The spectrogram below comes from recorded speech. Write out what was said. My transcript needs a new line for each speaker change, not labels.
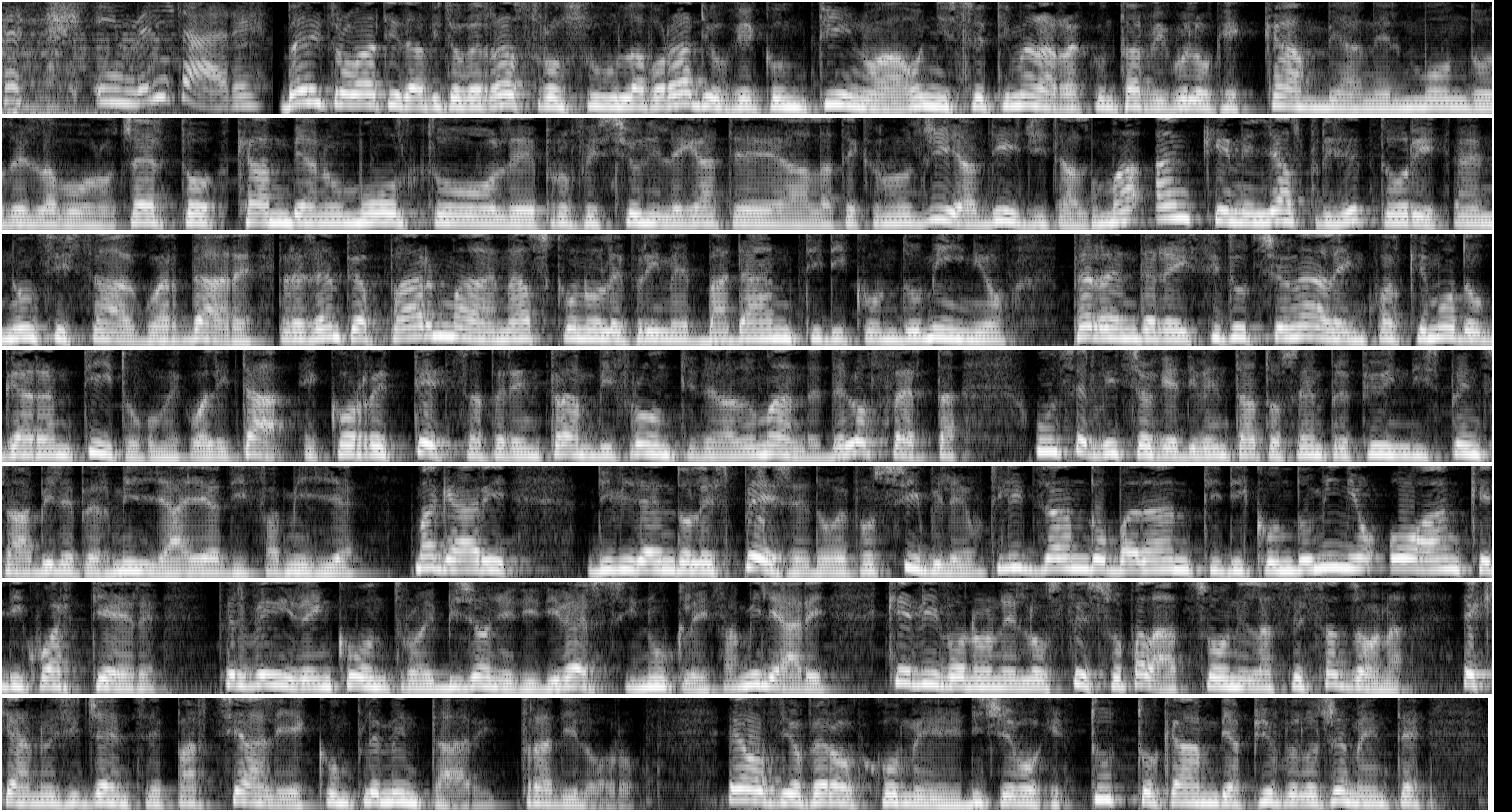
inventare.
Ben ritrovati da Vito Verrastro su Lavoradio che continua ogni settimana a raccontarvi quello che cambia nel mondo del lavoro. Certo, cambiano molto le professioni legate alla tecnologia, al digital, ma anche negli altri settori eh, non si sta a guardare. Per esempio a Parma nascono le prime badanti di condominio per rendere istituzionale in qualche modo garantito come qualità e correttezza per entrambi i fronti della domanda e dell'offerta un servizio che è diventato sempre più indispensabile per migliaia di famiglie. Magari dividendo le spese dove possibile, utilizzando badanti di condominio o anche di quartiere per venire incontro ai bisogni di diversi nuclei familiari che vivono nello stesso palazzo o nella stessa zona e che hanno esigenze parziali e complementari tra di loro. È ovvio però, come dicevo, che tutto cambia più velocemente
